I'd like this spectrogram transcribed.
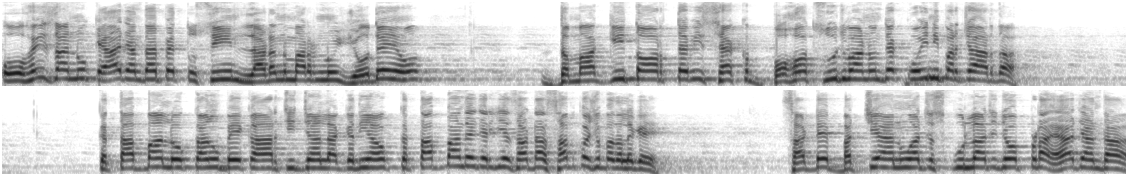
ਉਹੀ ਸਾਨੂੰ ਕਿਹਾ ਜਾਂਦਾ ਕਿ ਤੁਸੀਂ ਲੜਨ ਮਰਨ ਨੂੰ ਯੋਧੇ ਹੋ। ਦਿਮਾਗੀ ਤੌਰ ਤੇ ਵੀ ਸਿੱਖ ਬਹੁਤ ਸੂਝਵਾਨ ਹੁੰਦੇ, ਕੋਈ ਨਹੀਂ ਪ੍ਰਚਾਰਦਾ। ਕਿਤਾਬਾਂ ਲੋਕਾਂ ਨੂੰ ਬੇਕਾਰ ਚੀਜ਼ਾਂ ਲੱਗਦੀਆਂ, ਉਹ ਕਿਤਾਬਾਂ ਦੇ ਜ਼ਰੀਏ ਸਾਡਾ ਸਭ ਕੁਝ ਬਦਲ ਗਏ। ਸਾਡੇ ਬੱਚਿਆਂ ਨੂੰ ਅੱਜ ਸਕੂਲਾਂ 'ਚ ਜੋ ਪੜ੍ਹਾਇਆ ਜਾਂਦਾ,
